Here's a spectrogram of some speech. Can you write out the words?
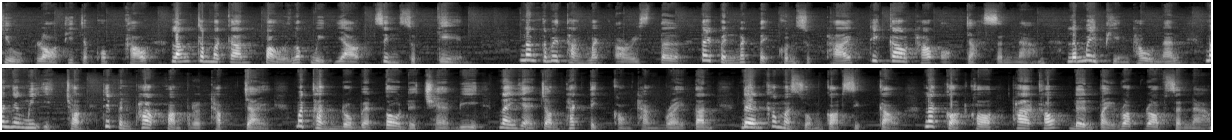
คิวรอที่จะพบเขา หลังกรรมการเป่านกหวีดยาวสิ้นสุดเกม นั่นทำให้ทางแม็กอาริสเตอร์ได้เป็นนักเตะคนสุดท้ายที่ก้าวเท้าออกจากสนาม และไม่เพียงเท่านั้น มันยังมีอีกช็อตที่เป็นภาพความประทับใจเมื่อทางโรเบโตเดเชบีนายใหญ่จอมแท็กติกของทางไบรตัน เดินเข้ามาสวมกอดสิทธิ์เก่า และกอดคอพาเขาเดินไปรอบๆสนาม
